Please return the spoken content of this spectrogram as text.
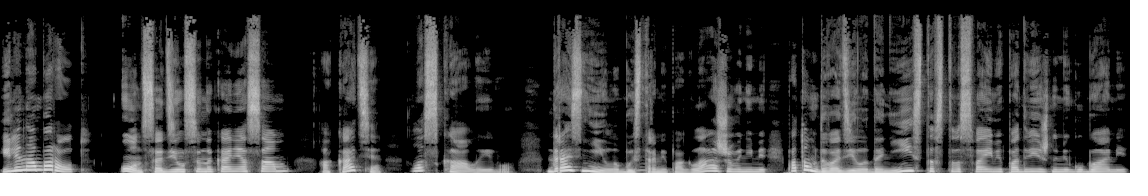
Или наоборот, он садился на коня сам, а Катя ласкала его, дразнила быстрыми поглаживаниями, потом доводила до неистовства своими подвижными губами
